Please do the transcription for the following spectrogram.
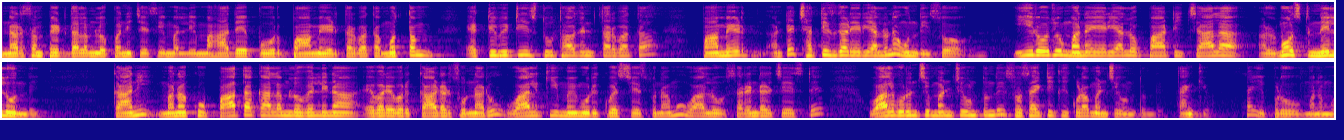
నర్సంపేట్ దళంలో పనిచేసి మళ్ళీ మహాదేవ్పూర్ పామేడ్ తర్వాత మొత్తం యాక్టివిటీస్ టూ థౌజండ్ తర్వాత పామేడ్ అంటే ఛత్తీస్గఢ్ ఏరియాలోనే ఉంది. సో ఈరోజు మన ఏరియాలో పార్టీ చాలా ఆల్మోస్ట్ నెల్ ఉంది. కానీ మనకు పాత కాలంలో వెళ్ళిన ఎవరెవరు కార్డర్స్ ఉన్నారు వాళ్ళకి మేము రిక్వెస్ట్ చేస్తున్నాము. వాళ్ళు సరెండర్ చేస్తే వాళ్ళ గురించి మంచి ఉంటుంది సొసైటీకి కూడా మంచి ఉంటుంది. థ్యాంక్ యూ ఇప్పుడు మనము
